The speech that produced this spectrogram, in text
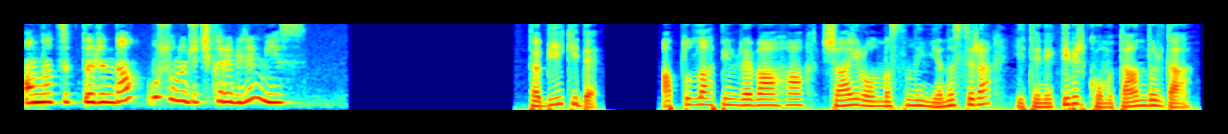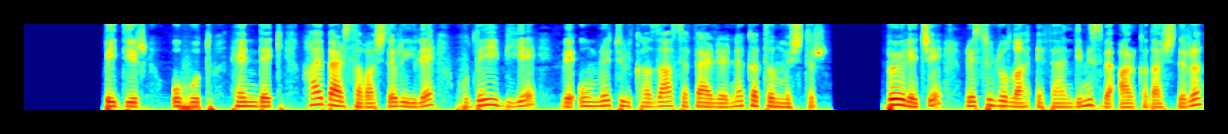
Anlattıklarından bu sonucu çıkarabilir miyiz? Tabii ki de Abdullah bin Revaha şair olmasının yanı sıra yetenekli bir komutandır da. Bedir, Uhud, Hendek, Hayber savaşları ile Hudeybiye ve Umretül Kaza seferlerine katılmıştır. Böylece Resulullah Efendimiz ve arkadaşları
